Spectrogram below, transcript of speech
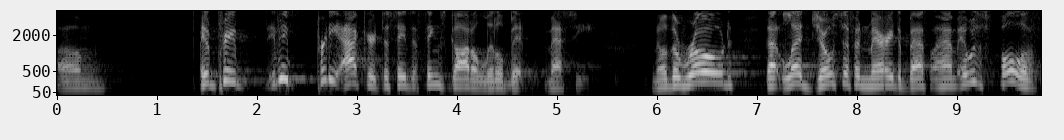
um, it would pre- it'd be pretty accurate to say that things got a little bit messy. You know, the road that led Joseph and Mary to Bethlehem, it was full of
